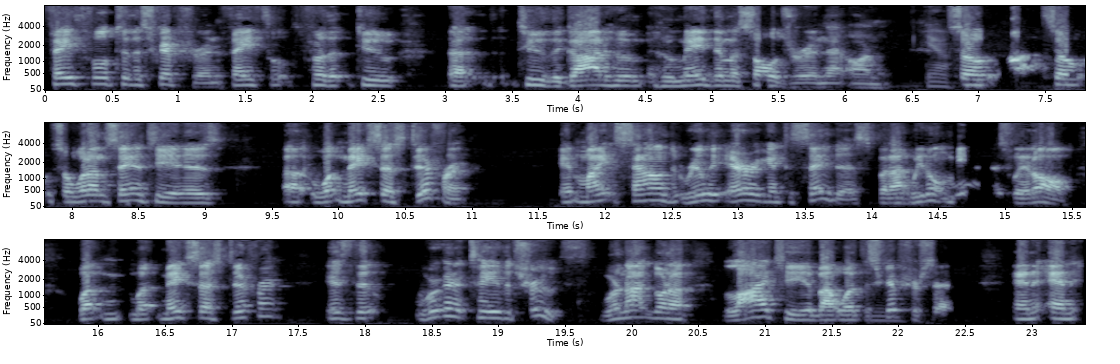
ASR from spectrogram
faithful to the scripture and faithful for the to uh, to the God who who made them a soldier in that army. Yeah. So so so what I'm saying to you is uh, what makes us different. It might sound really arrogant to say this, but I, we don't mean it this way at all. What what makes us different is that we're going to tell you the truth. We're not going to lie to you about what the scripture said. And and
